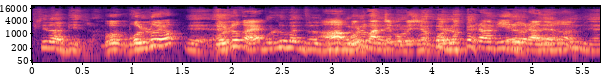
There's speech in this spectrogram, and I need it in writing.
몰루피라비드. 뭐 뭘로요? 네. 뭘로 가요? 뭘로 만들었는지 아, 뭘로 모르겠어요. 만지 모르지만 몰루피라비르라는 네, 네,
